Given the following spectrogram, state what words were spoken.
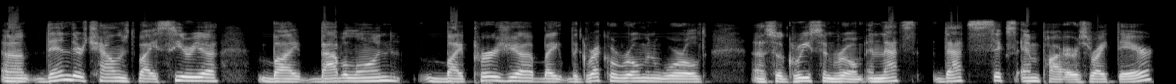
Um, then they're challenged by Syria, by Babylon, by Persia, by the Greco-Roman world, uh, so Greece and Rome, and that's that's six empires right there.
